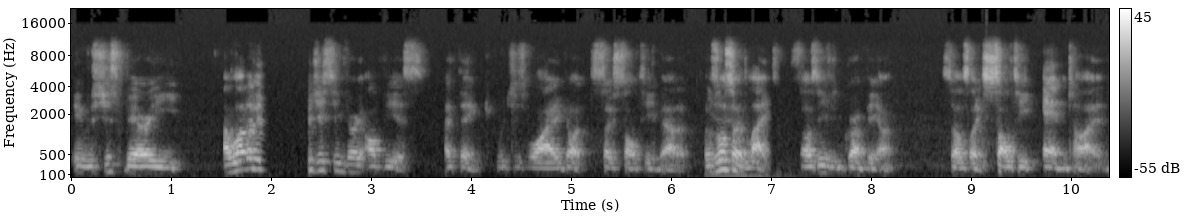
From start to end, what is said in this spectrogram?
It was just very, a lot of it just seemed very obvious, I think, which is why I got so salty about it. It was also late, so I was even grumpier. So I was like salty and tired.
